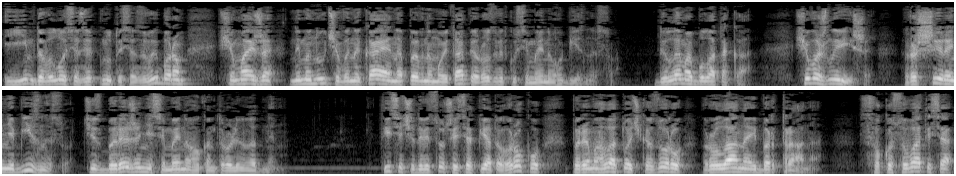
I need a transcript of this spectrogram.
І їм довелося зіткнутися з вибором, що майже неминуче виникає на певному етапі розвитку сімейного бізнесу. Дилема була така. Що важливіше розширення бізнесу чи збереження сімейного контролю над ним. 1965 року перемогла точка зору Ролана і Бертрана сфокусуватися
